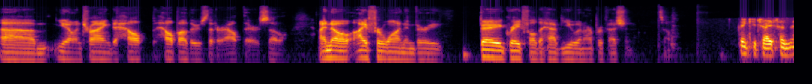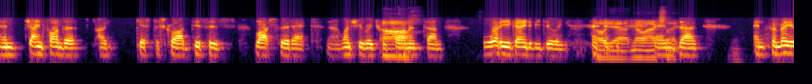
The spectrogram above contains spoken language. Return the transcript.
um, you know and trying to help help others that are out there so i know i for one am very very grateful to have you in our profession so thank you jason and jane fonda i guess described this as life's third act. Uh, once you reach ah. retirement, oh. um, what are you going to be doing? oh yeah, no, actually. and, uh, and for me,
